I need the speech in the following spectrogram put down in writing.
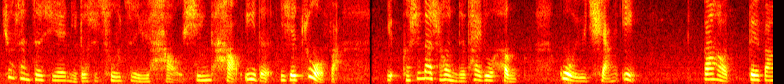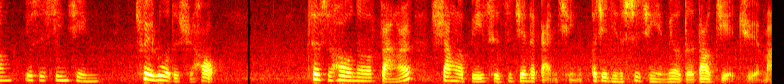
就算这些你都是出自于好心好意的一些做法，可是那时候你的态度很过于强硬，刚好对方又是心情脆弱的时候，这时候呢，反而伤了彼此之间的感情，而且你的事情也没有得到解决嘛。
